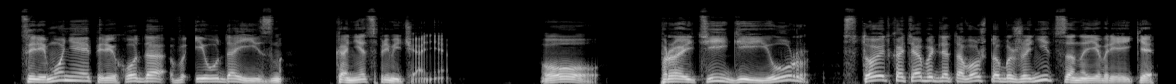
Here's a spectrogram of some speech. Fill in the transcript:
– церемония перехода в иудаизм, конец примечания. О, пройти гиюр стоит хотя бы для того, чтобы жениться на еврейке,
